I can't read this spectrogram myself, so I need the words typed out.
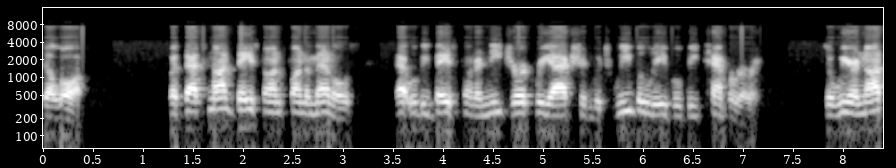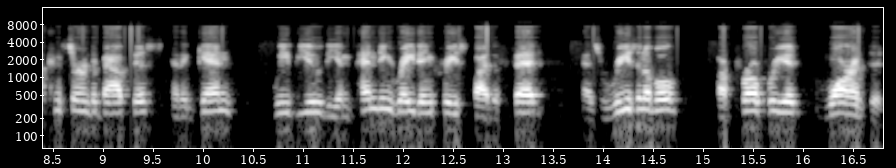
sell off. But that's not based on fundamentals. That will be based on a knee-jerk reaction, which we believe will be temporary. So we are not concerned about this. And again, we view the impending rate increase by the Fed as reasonable, appropriate, warranted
